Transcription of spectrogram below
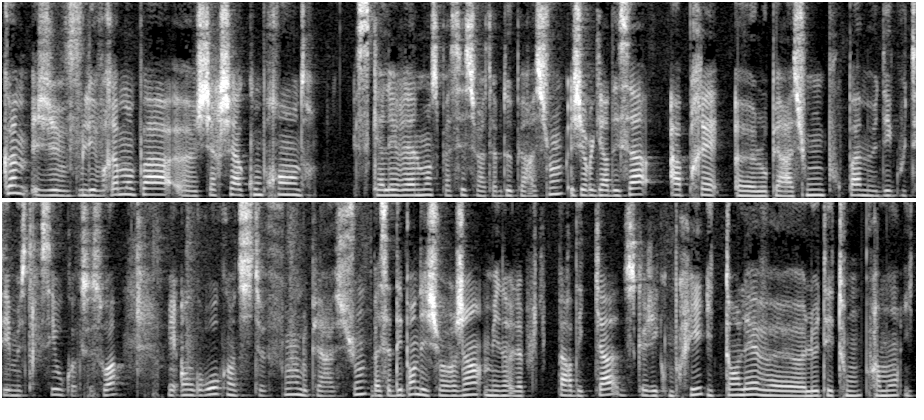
comme je voulais vraiment pas euh, chercher à comprendre ce qu'allait réellement se passer sur la table d'opération, j'ai regardé ça après euh, l'opération pour pas me dégoûter, me stresser ou quoi que ce soit. Mais en gros, quand ils te font l'opération, bah, ça dépend des chirurgiens, mais dans la plupart des cas, de ce que j'ai compris, ils t'enlèvent euh, le téton. Vraiment, ils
